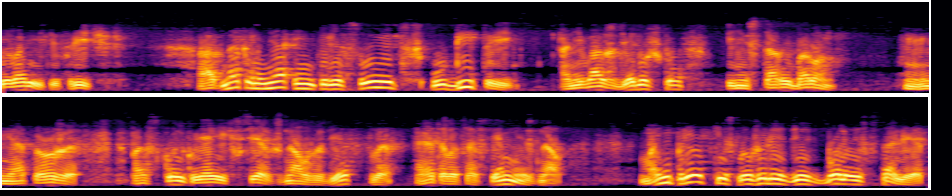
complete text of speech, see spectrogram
говорите, Фрич? Однако меня интересует убитый, а не ваш дедушка и не старый барон. Меня тоже, поскольку я их всех знал с детства, этого совсем не знал. Мои предки служили здесь более ста лет.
